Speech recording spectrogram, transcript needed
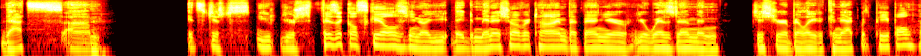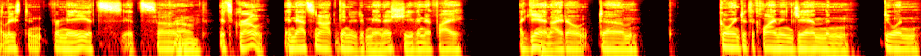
that's, um, it's just you, your physical skills, you know, you, they diminish over time, but then your, your wisdom and just your ability to connect with people, at least in, for me, it's, it's, um, Grown. it's grown and that's not going to diminish even if I, again, I don't, um, going to the climbing gym and doing,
